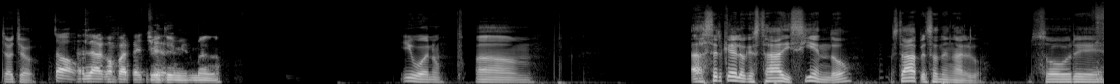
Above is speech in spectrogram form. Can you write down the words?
Chao, chao. Chao. Hola, compadre. chévere. mi hermano. Y bueno, acerca de lo que estaba diciendo, estaba pensando en algo. Sobre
